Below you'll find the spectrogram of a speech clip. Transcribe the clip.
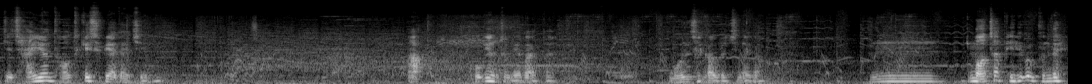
이제 자이언트 어떻게 수비해야 될지. 아, 고개는 좀 매봐였다. 뭔 생각이었지 내가? 음, 뭐 어차피 해골군데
